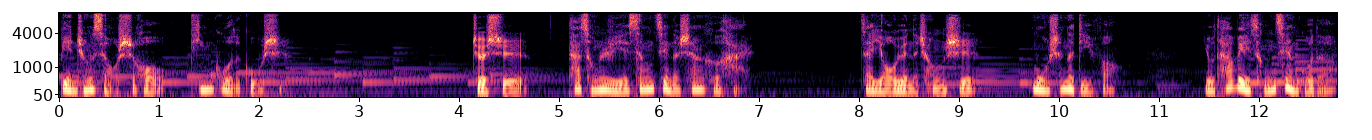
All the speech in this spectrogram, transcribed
变成小时候听过的故事。这是他曾日夜相见的山和海。在遥远的城市，陌生的地方，有他未曾见过的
